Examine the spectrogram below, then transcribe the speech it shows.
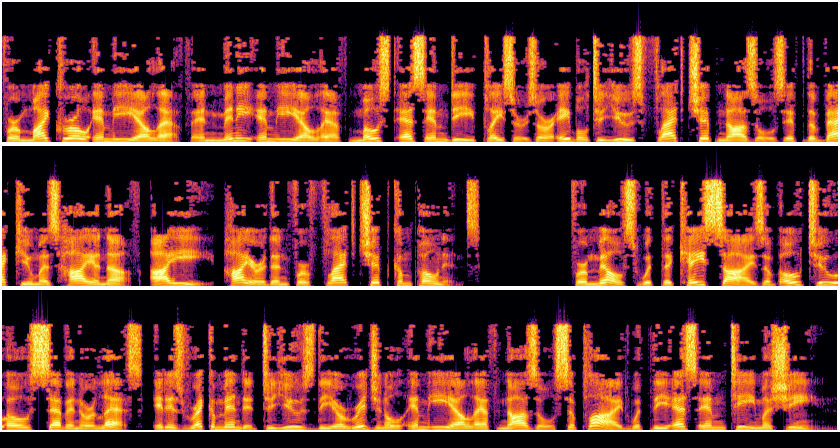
For micro MELF and mini MELF most SMD placers are able to use flat chip nozzles if the vacuum is high enough, i.e., higher than for flat chip components. For MELFs with the case size of 0207 or less, it is recommended to use the original MELF nozzle supplied with the SMT machine.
